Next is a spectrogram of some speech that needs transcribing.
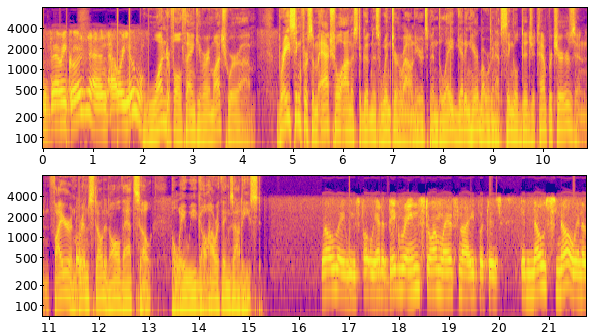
Very good. And how are you? Wonderful. Thank you very much. We're um, bracing for some actual honest to goodness winter around here. It's been delayed getting here, but we're going to have single digit temperatures and fire and brimstone and all that. So away we go. How are things out east? Well, they, we spoke, we had a big rainstorm last night, but there's been no snow in a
